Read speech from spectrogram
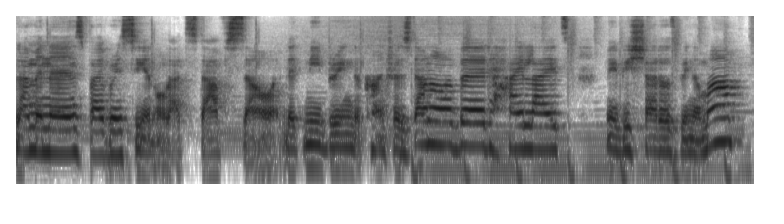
luminance, vibrancy, and all that stuff. So let me bring the contrast down a little bit, highlights, maybe shadows, bring them up,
